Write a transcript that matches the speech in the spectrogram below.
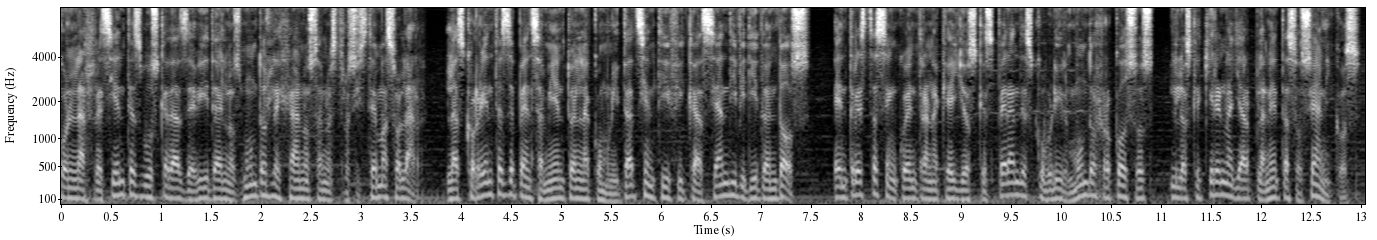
Con las recientes búsquedas de vida en los mundos lejanos a nuestro sistema solar, las corrientes de pensamiento en la comunidad científica se han dividido en dos. Entre estas se encuentran aquellos que esperan descubrir mundos rocosos y los que quieren hallar planetas oceánicos.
